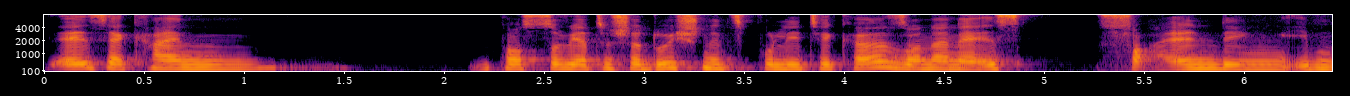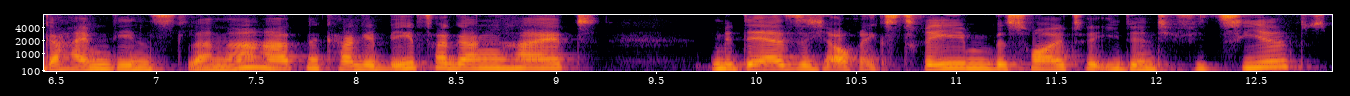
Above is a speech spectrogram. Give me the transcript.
Er ist ja kein postsowjetischer Durchschnittspolitiker, sondern er ist vor allen Dingen eben Geheimdienstler. Ne? Er hat eine KGB-Vergangenheit, mit der er sich auch extrem bis heute identifiziert.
